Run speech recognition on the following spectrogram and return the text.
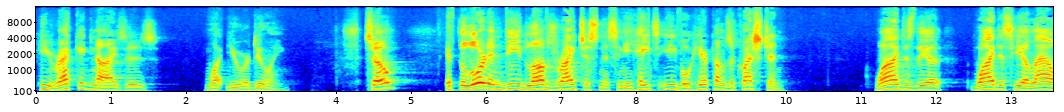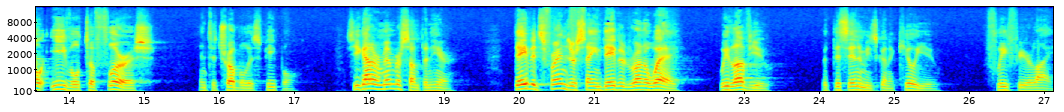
He recognizes what you are doing. So, if the Lord indeed loves righteousness and he hates evil, here comes a question. Why does, the, why does he allow evil to flourish and to trouble his people? So you got to remember something here. David's friends are saying, David, run away. We love you, but this enemy's going to kill you. Flee for your life.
